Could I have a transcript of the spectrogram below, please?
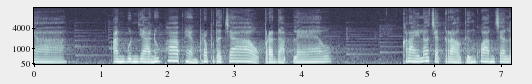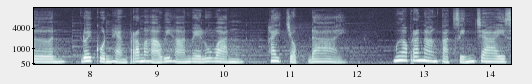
ชา อันบุญญาณุภาพแห่งพระพุทธเจ้าประดับแล้ว ใครเล่าจะกล่าวถึงความเจริญด้วยคุณแห่งพระมหาวิหารเวลุวันให้จบได้ เมื่อพระนางตัดสินใจเส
